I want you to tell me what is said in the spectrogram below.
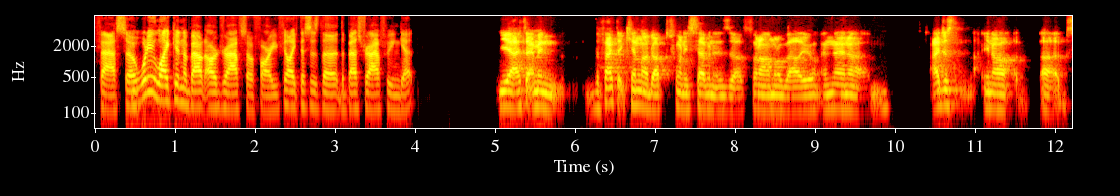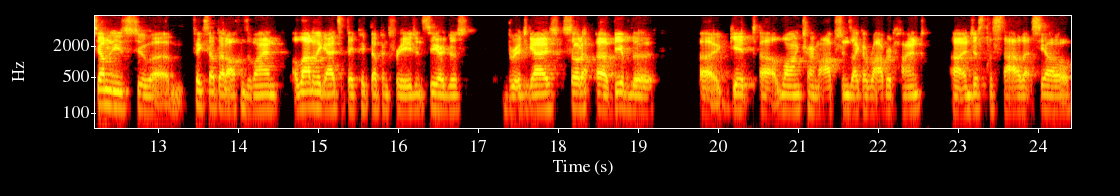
fast. So what are you liking about our draft so far? You feel like this is the the best draft we can get? Yeah, I, th- I mean, the fact that Kinlaw dropped to 27 is a phenomenal value. And then um, I just, you know, uh, Seattle needs to um, fix up that offensive line. A lot of the guys that they picked up in free agency are just bridge guys. So to uh, be able to uh, get uh, long-term options like a Robert Hunt uh, and just the style that Seattle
